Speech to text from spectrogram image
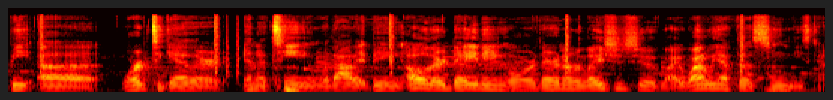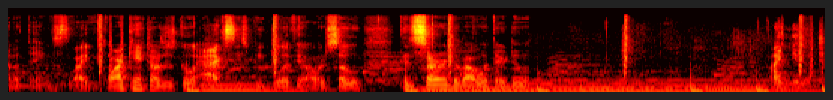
be uh work together in a team without it being oh they're dating or they're in a relationship? Like why do we have to assume these kind of things? Like why can't y'all just go ask these people if y'all are so concerned about what they're doing? I knew it.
